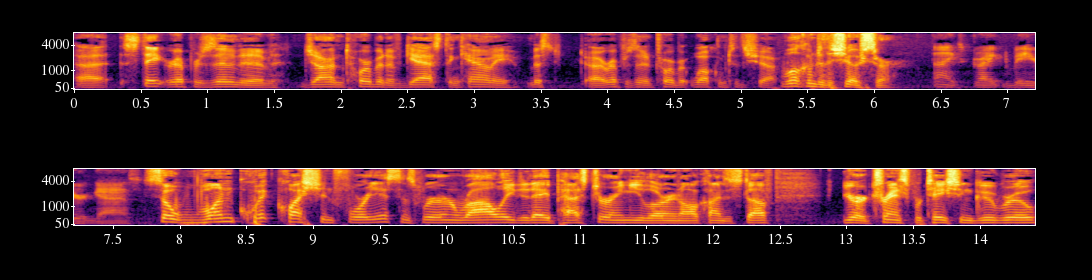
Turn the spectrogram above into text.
uh, State Representative John Torbett of Gaston County. Mr. Uh, Representative Torbett, welcome to the show. Welcome to the show, sir. Thanks. Great to be here, guys. So, one quick question for you since we're in Raleigh today, pestering you, learning all kinds of stuff. You're a transportation guru.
